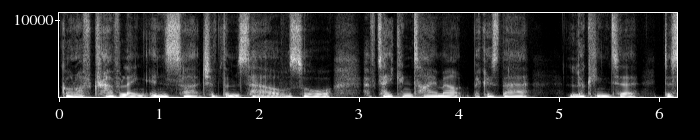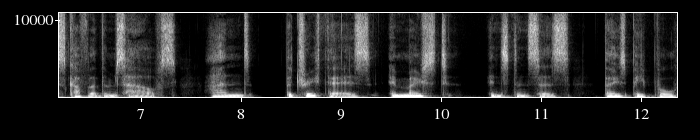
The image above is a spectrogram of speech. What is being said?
gone off traveling in search of themselves or have taken time out because they're looking to discover themselves. And the truth is, in most instances, those people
